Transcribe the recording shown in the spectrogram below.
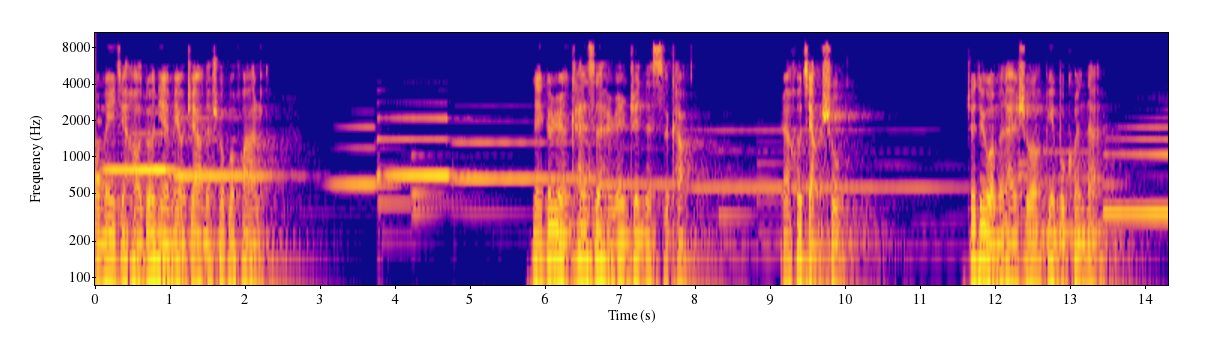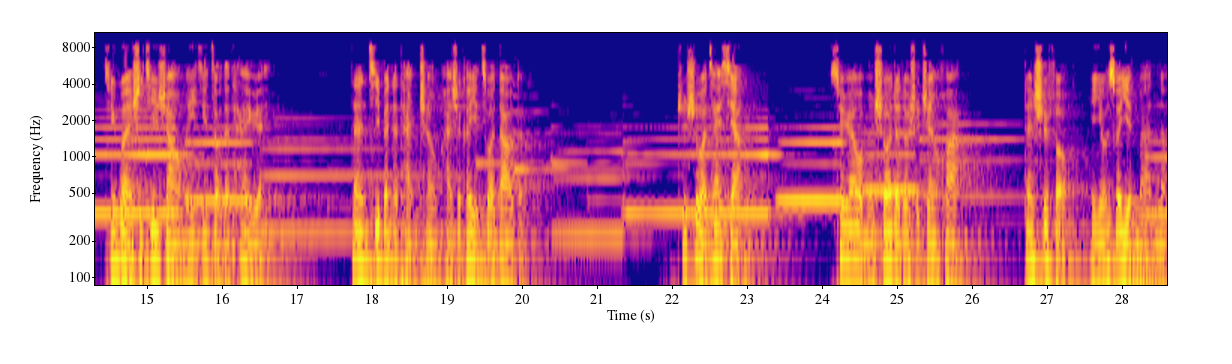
我们已经好多年没有这样的说过话了。每个人看似很认真的思考，然后讲述，这对我们来说并不困难。尽管实际上我们已经走得太远，但基本的坦诚还是可以做到的。只是我在想。虽然我们说的都是真话，但是否也有所隐瞒呢？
